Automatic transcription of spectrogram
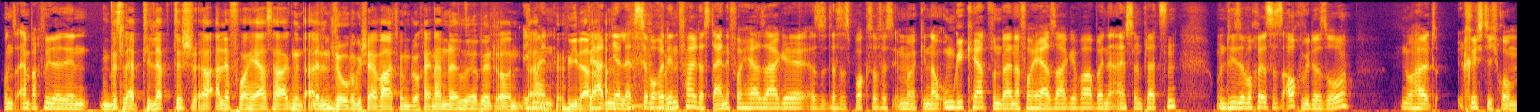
uns einfach wieder den. Ein bisschen epileptisch äh, alle Vorhersagen und alle logische Erwartungen durcheinander wirbelt und Ich dann meine, wieder. wir hatten ja letzte Woche den Fall, dass deine Vorhersage, also dass das Boxoffice immer genau umgekehrt von deiner Vorhersage war bei den einzelnen Plätzen. Und diese Woche ist es auch wieder so. Nur halt richtig rum.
